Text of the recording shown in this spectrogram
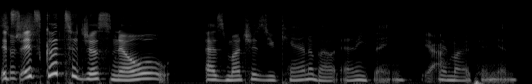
it's sh- it's good to just know as much as you can about anything, Yeah. in my opinion.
